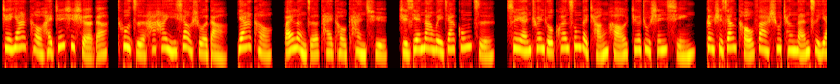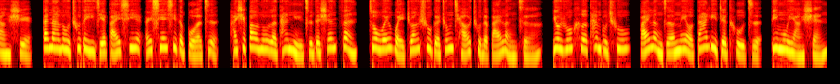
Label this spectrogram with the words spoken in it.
这丫头还真是舍得。兔子哈哈一笑说道：“丫头。”白冷泽抬头看去，只见那位家公子虽然穿着宽松的长袍遮住身形，更是将头发梳成男子样式，但那露出的一截白皙而纤细的脖子，还是暴露了他女子的身份。作为伪装数个中翘楚的白冷泽，又如何看不出？白冷泽没有搭理这兔子，闭目养神，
